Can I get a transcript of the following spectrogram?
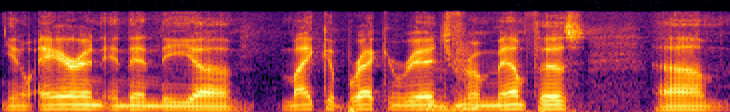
you know, Aaron, and then the uh, Micah Breckenridge Mhm. from Memphis. Um,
